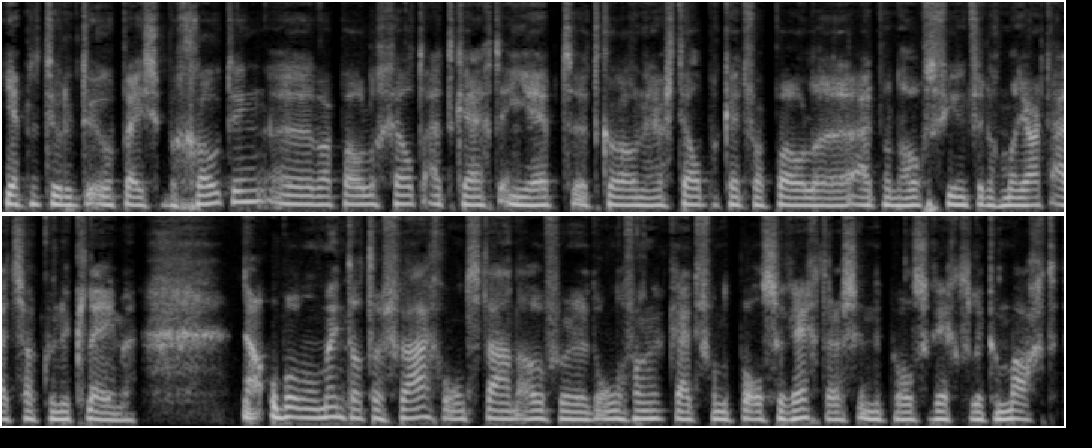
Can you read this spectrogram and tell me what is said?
Je hebt natuurlijk de Europese begroting uh, waar Polen geld uit krijgt. En je hebt het corona-herstelpakket waar Polen uit mijn hoofd 24 miljard uit zou kunnen claimen. Nou, op het moment dat er vragen ontstaan over de onafhankelijkheid van de Poolse rechters en de Poolse rechterlijke macht,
